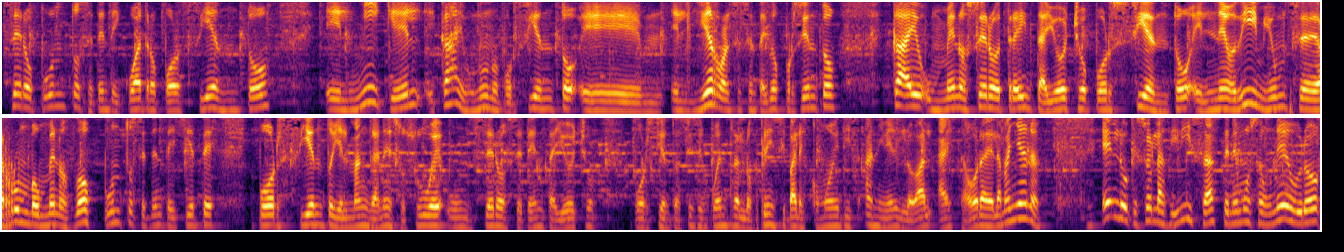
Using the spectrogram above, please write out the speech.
0.74% el níquel cae un 1%, eh, el hierro al 62%, cae un menos 0,38%, el neodymium se derrumba un menos 2,77% y el manganeso sube un 0,78%. Así se encuentran los principales commodities a nivel global a esta hora de la mañana. En lo que son las divisas tenemos a un euro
